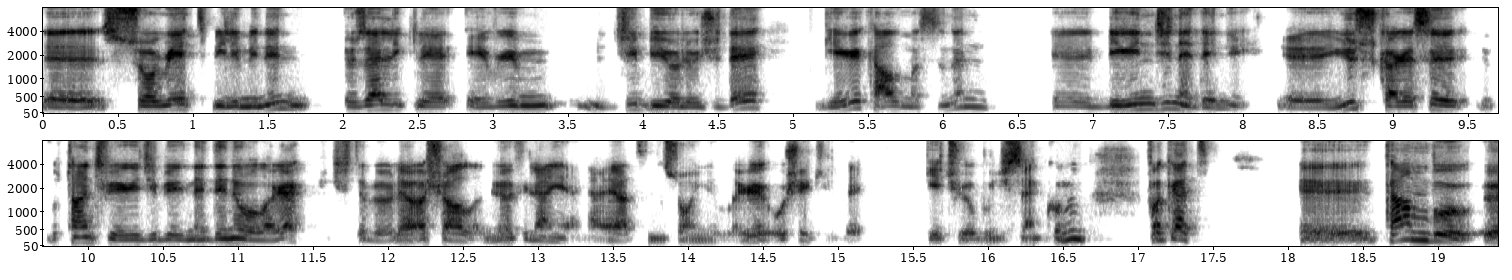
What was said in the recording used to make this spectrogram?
e, Sovyet biliminin özellikle evrimci biyolojide geri kalmasının birinci nedeni, e, yüz karası utanç verici bir nedeni olarak işte böyle aşağılanıyor filan yani hayatının son yılları o şekilde geçiyor bu Lysenko'nun. Fakat e, tam bu e,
